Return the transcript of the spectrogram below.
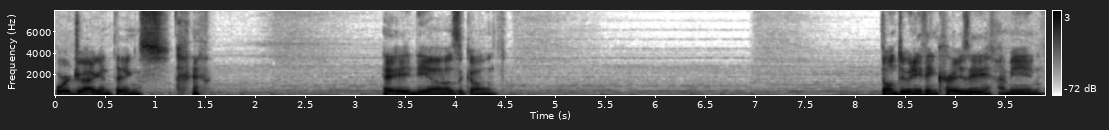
Hoard Dragon things. hey, Neo, how's it going? Don't do anything crazy? I mean,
